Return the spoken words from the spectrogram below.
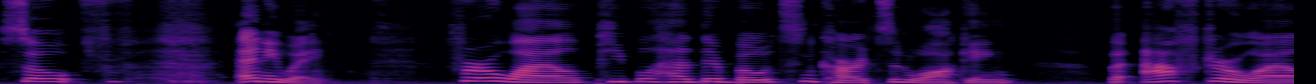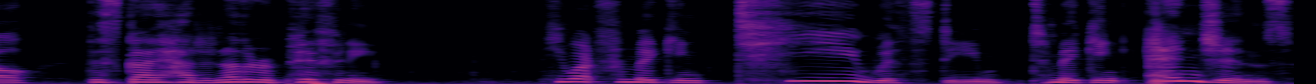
So, f- anyway, for a while, people had their boats and carts and walking, but after a while, this guy had another epiphany. He went from making tea with steam to making engines.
